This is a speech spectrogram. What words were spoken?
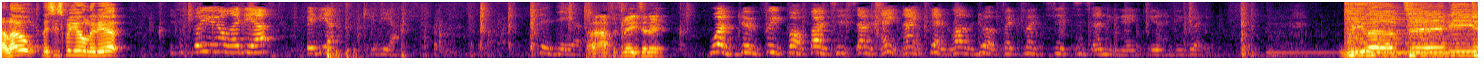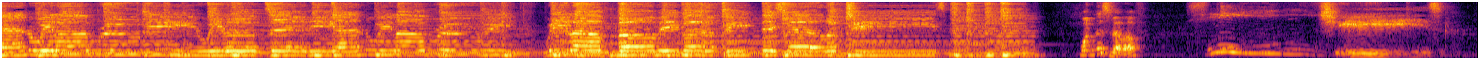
Hello, this is for you, Lydia. This is for you, Lydia. Lydia. Lydia. Lydia. Uh, after three, Teddy. 1, 2, 3, 4, 5, 6, 7, 8, 9, 10, 11, 12, 13, 14, 15, 16, 17, 18, 19, 20. We love Teddy and we love Ruby. We love Teddy and we love Ruby. We love Mummy, but What does they smell of? Cheese. Cheese.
